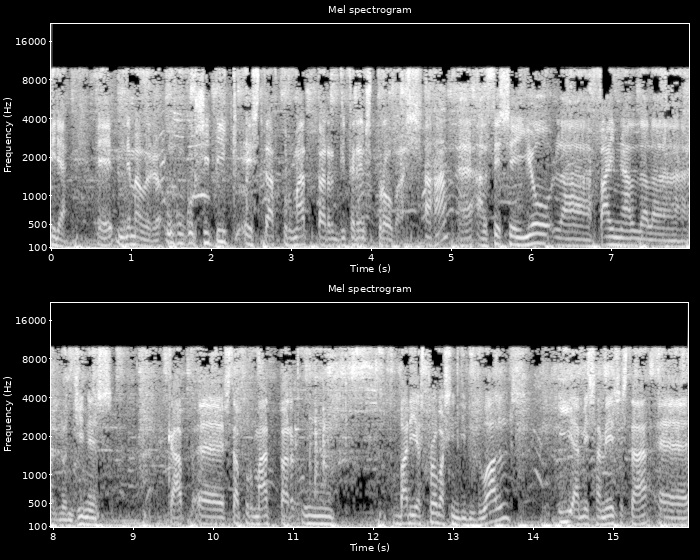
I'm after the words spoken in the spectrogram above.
Mira, eh, anem a veure. Un concurs hípic està format per diferents proves. Ahà. Eh, el CCIO, la final de la Longines Cup, eh, està format per un, diverses proves individuals i, a més a més, està eh,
